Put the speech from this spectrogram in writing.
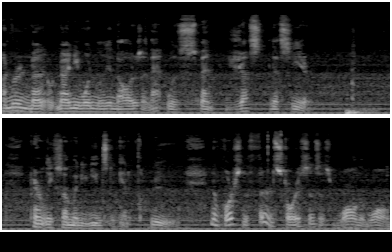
$191 million, and that was spent just this year. Apparently, somebody needs to get a clue. And of course, the third story, since it's wall-to-wall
